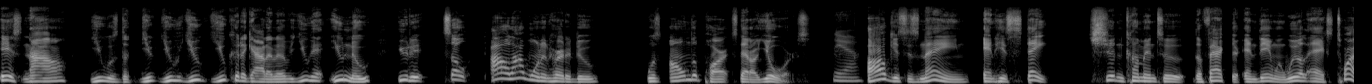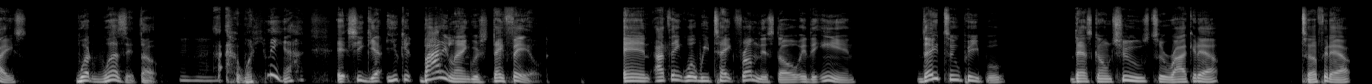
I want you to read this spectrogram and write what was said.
It's now you was the you you you you could have got out of it. You had you knew you did. So all I wanted her to do was own the parts that are yours. yeah. August's name and his state shouldn't come into the factor. And then when Will asked twice, what was it though? Hmm I- what do you mean? I- it- she get you could body language. They failed, and I think what we take from this though, at the end, they two people that's gonna choose to rock it out, tough it out,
